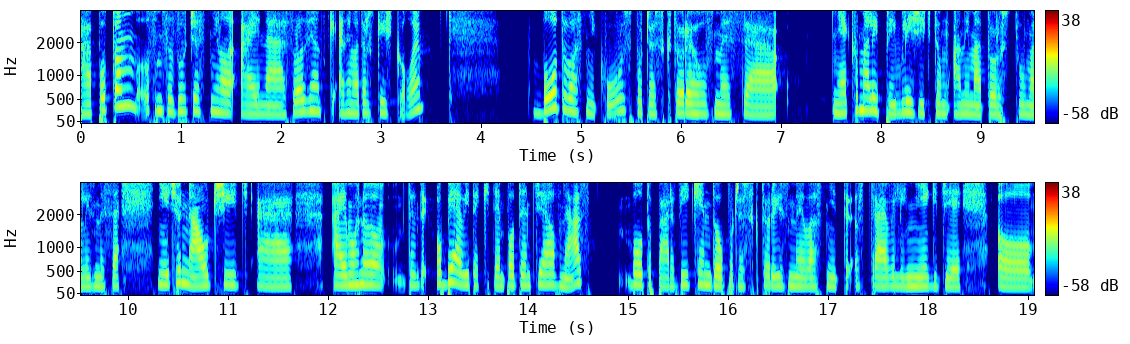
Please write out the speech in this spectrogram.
A potom som sa zúčastnila aj na Salesianskej animatorskej škole. Bol to vlastne kurz, počas ktorého sme sa nejako mali priblížiť k tomu animatorstvu, mali sme sa niečo naučiť a aj možno ten, objaviť taký ten potenciál v nás bolo to pár víkendov, počas ktorých sme vlastne strávili niekde o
